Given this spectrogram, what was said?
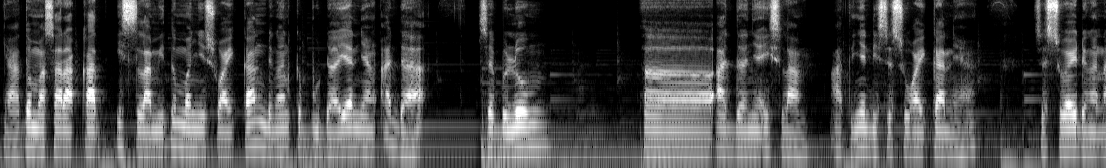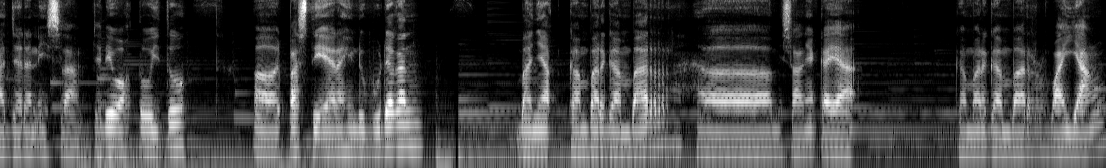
ya atau masyarakat Islam itu menyesuaikan dengan kebudayaan yang ada sebelum uh, adanya Islam artinya disesuaikan ya sesuai dengan ajaran Islam. Jadi waktu itu uh, pas di era Hindu Buddha kan banyak gambar-gambar uh, misalnya kayak gambar-gambar wayang.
